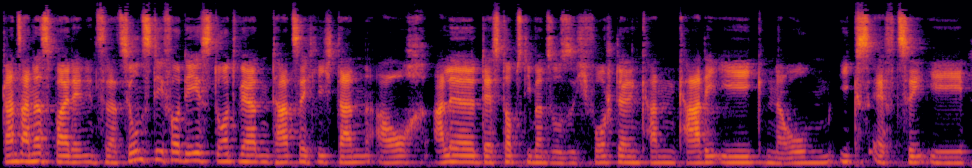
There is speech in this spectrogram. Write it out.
Ganz anders bei den Installations-DVDs. Dort werden tatsächlich dann auch alle Desktops, die man so sich vorstellen kann, KDE, GNOME, XFCE,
